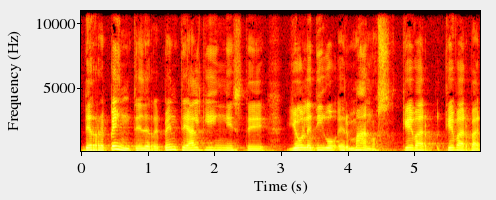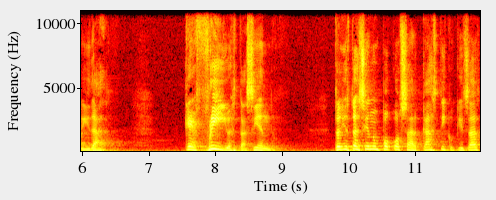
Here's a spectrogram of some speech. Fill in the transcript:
de repente, de repente alguien, este, yo le digo, hermanos, qué, qué barbaridad, qué frío está haciendo. Entonces yo estoy siendo un poco sarcástico quizás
